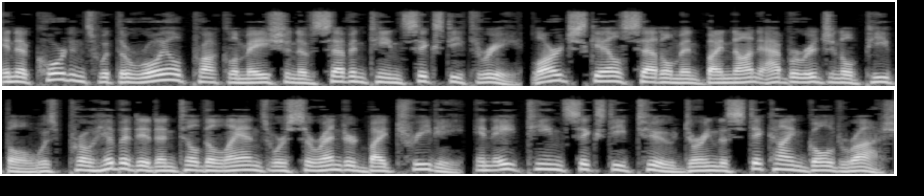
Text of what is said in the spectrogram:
In accordance with the Royal Proclamation of 1763, large-scale settlement by non-Aboriginal people was prohibited until the lands were surrendered by treaty. In 1862 during the Stikine Gold Rush,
